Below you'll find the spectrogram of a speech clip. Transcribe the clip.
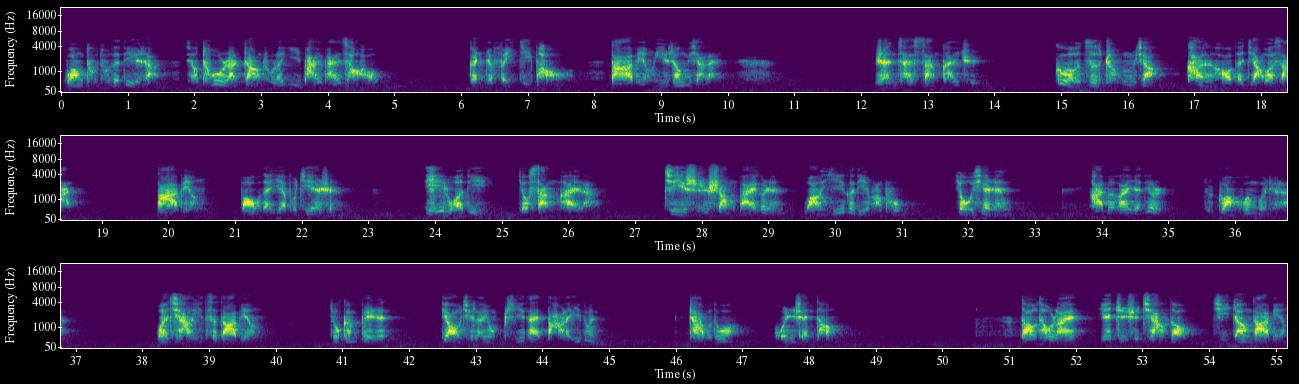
光秃秃的地上，像突然长出了一排排草。跟着飞机跑，大饼一扔下来。人才散开去，各自冲向看好的降落伞。大饼包的也不结实，一落地就散开了。几十上百个人往一个地方扑，有些人还没挨着地儿就撞昏过去了。我抢一次大饼，就跟被人。吊起来，用皮带打了一顿，差不多浑身疼。到头来也只是抢到几张大饼。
